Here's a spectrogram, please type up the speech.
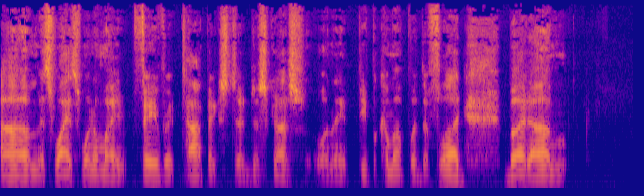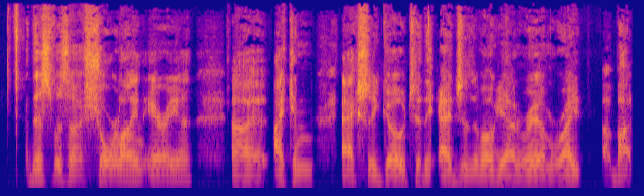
um, that's why it's one of my favorite topics to discuss when they people come up with the flood. But um, this was a shoreline area. Uh, I can actually go to the edge of the Mogollon Rim, right about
